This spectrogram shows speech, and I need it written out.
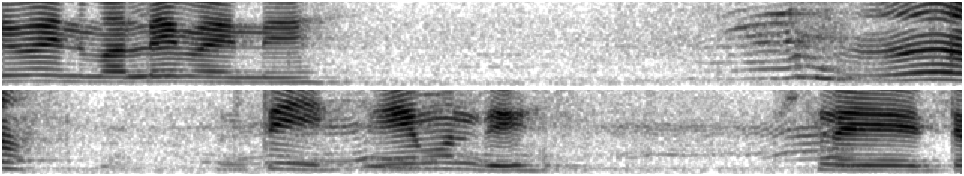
ఏమైంది? మళ్ళీ ఏమైంది? ఏముంది? స్లేట్.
